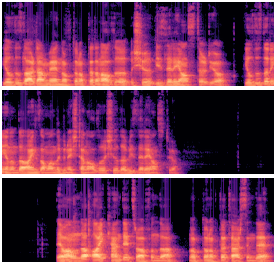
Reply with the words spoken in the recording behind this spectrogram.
Yıldızlardan ve nokta noktadan aldığı ışığı bizlere yansıtır diyor. Yıldızların yanında aynı zamanda güneşten aldığı ışığı da bizlere yansıtıyor. Devamında ay kendi etrafında nokta nokta tersinde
